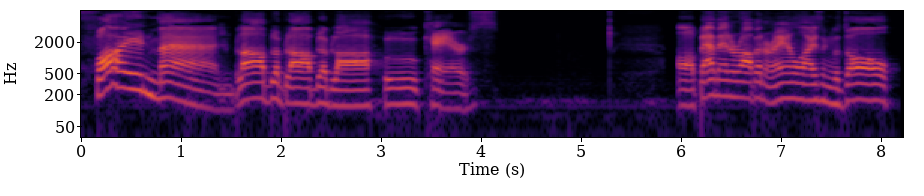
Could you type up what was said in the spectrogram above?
fine man. Blah, blah, blah, blah, blah. Who cares? Uh, Batman and Robin are analyzing the doll.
